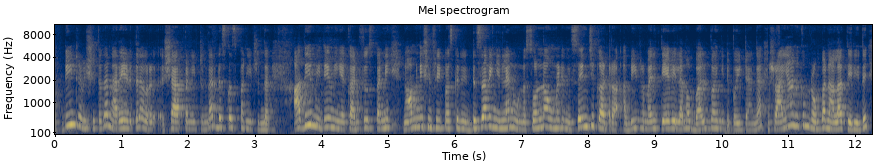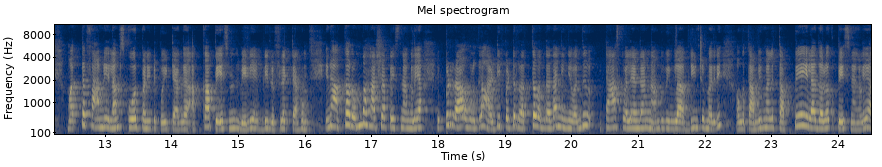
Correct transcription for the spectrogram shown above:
அப்படின்ற விஷயத்த தான் நிறைய இடத்துல அவர் ஷேர் பண்ணிட்டு இருந்தார் டிஸ்கஸ் பண்ணிட்டு இருந்தார். அதையும் இதையும் நீங்கள் கன்ஃபியூஸ் பண்ணி நாமினேஷன் ஃப்ரீ பாஸ்க்கு நீ டிசர்விங் இல்லைன்னு உன்னை சொன்ன முன்னாடி நீ செஞ்சு காட்டுறா அப்படின்ற மாதிரி தேவை தேவையில்லாமல் பல்ப் வாங்கிட்டு போயிட்டாங்க. ரயானுக்கும் ரொம்ப நல்லா தெரியுது. மற்ற ஃபேமிலி எல்லாம் ஸ்கோர் பண்ணிட்டு போயிட்டாங்க. அக்கா பேசுனது வெளியே எப்படி ரிஃப்ளெக்ட் ஆகும்? ஏன்னா அக்கா ரொம்ப ஹார்ஷாக பேசினாங்க இல்லையா? எப்படிடா உங்களுக்குலாம் அடிப்பட்டு ரத்தம் வந்தால் தான் நீங்கள் வந்து டாஸ்க் விளையாண்டான்னு நம்புவீங்களா? அப்படின்ற மாதிரி அவங்க தம்பி மேலே தப்பே இல்லாத அளவுக்கு பேசினாங்க இல்லையா?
